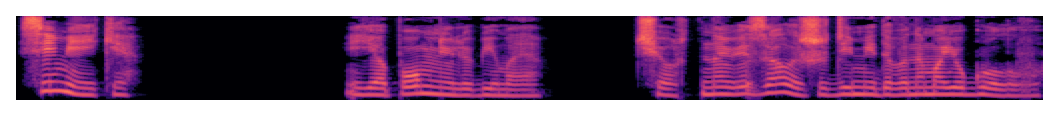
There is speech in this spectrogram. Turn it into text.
семейки. Я помню, любимая, Черт, навязалась же Демидова на мою голову.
